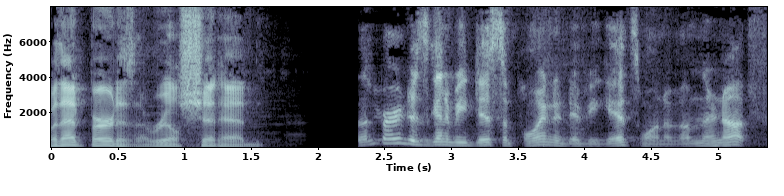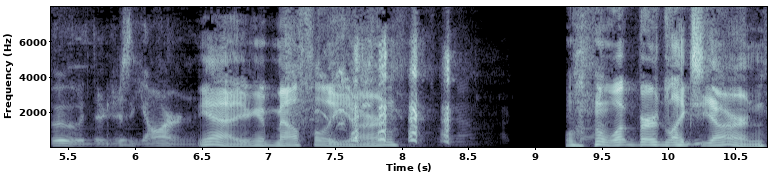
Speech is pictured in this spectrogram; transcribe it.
Well, that bird is a real shithead. That bird is going to be disappointed if he gets one of them. They're not food; they're just yarn. Yeah, you get a mouthful of yarn. what bird likes yarn?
